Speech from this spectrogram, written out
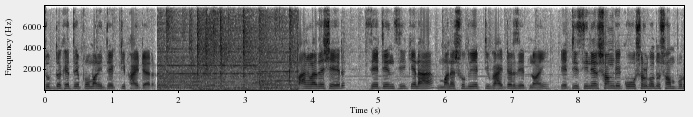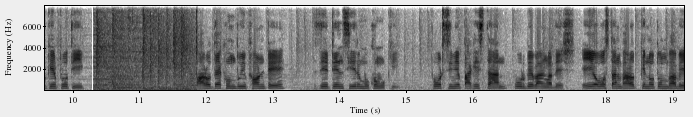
যুদ্ধক্ষেত্রে প্রমাণিত একটি ফাইটার। বাংলাদেশের যে টেনসি কেনা মানে শুধু একটি ফাইটার জেট নয়, এটি চীনের সঙ্গে কৌশলগত সম্পর্কের প্রতীক। ভারত এখন দুই ফ্রন্টে যে টেনসির মুখোমুখি। পশ্চিমে পাকিস্তান, পূর্বে বাংলাদেশ। এই অবস্থান ভারতকে নতুনভাবে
